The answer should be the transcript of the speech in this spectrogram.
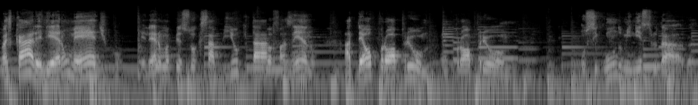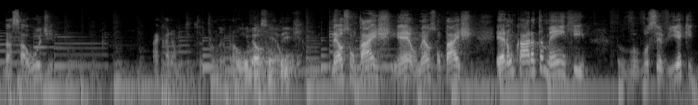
mas, cara, ele era um médico, ele era uma pessoa que sabia o que estava fazendo, até o próprio, o próprio, o segundo ministro da, da, da saúde, ai caramba, tô tentando lembrar o, o Nelson é, Teich. Nelson Teich, é, o Nelson Teich era um cara também que você via que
